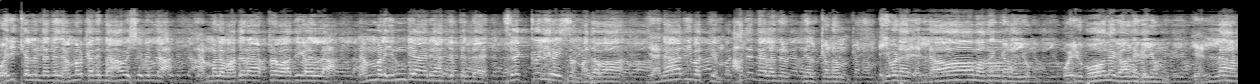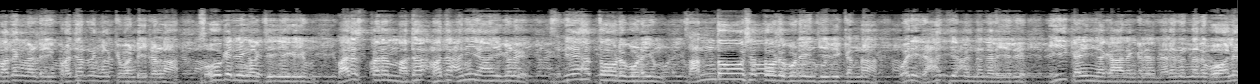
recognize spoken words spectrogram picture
ഒരിക്കലും തന്നെ നമ്മൾക്കതിന്റെ ആവശ്യമില്ല. നമ്മൾ മതരാഷ്ട്രവാദികളല്ല. നമ്മൾ ഇന്ത്യ രാജ്യത്തിന്റെ സെക്യുലറിസം അഥവാ ജനാധിപത്യം അത് നിലനിൽക്കണം ഇവിടെ എല്ലാ മതങ്ങളെയും ഒരുപോലെ കാണുകയും എല്ലാ മതങ്ങളുടെയും പ്രചരണങ്ങൾക്ക് വേണ്ടിയിട്ടുള്ള സൗകര്യങ്ങൾ ചെയ്യുകയും പരസ്പരം മത മത അനുയായികൾ സ്നേഹത്തോടുകൂടെയും സന്തോഷത്തോടുകൂടെയും ജീവിക്കുന്ന ഒരു രാജ്യം എന്ന നിലയിൽ ഈ കഴിഞ്ഞ കാലങ്ങളിൽ നിലനിന്നതുപോലെ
